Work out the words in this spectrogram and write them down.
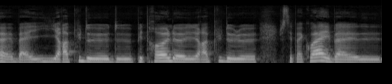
euh, bah il y aura plus de, de pétrole, euh, il y aura plus de je sais pas quoi et bah euh,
